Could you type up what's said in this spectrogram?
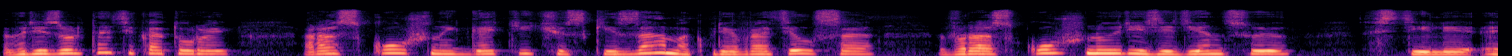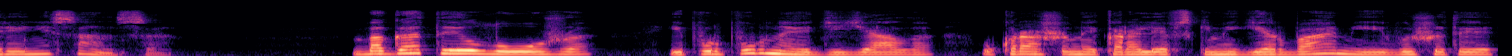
в результате которой роскошный готический замок превратился в роскошную резиденцию в стиле Ренессанса. Богатые ложа, и пурпурное одеяло, украшенные королевскими гербами и вышитые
